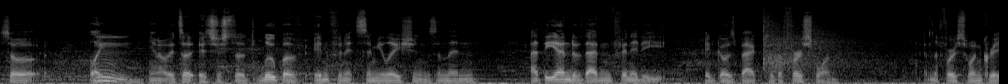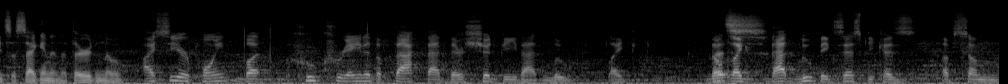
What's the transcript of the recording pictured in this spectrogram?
So, like Mm. you know, it's a it's just a loop of infinite simulations, and then at the end of that infinity, it goes back to the first one, and the first one creates the second and the third and the I see your point, but who created the fact that there should be that loop? Like, tho- like that loop exists because of some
